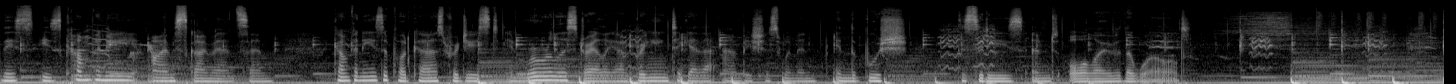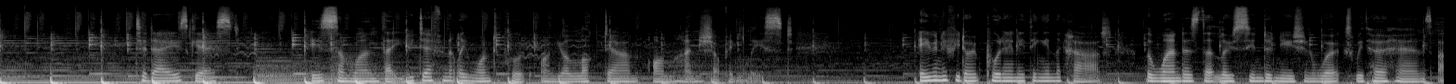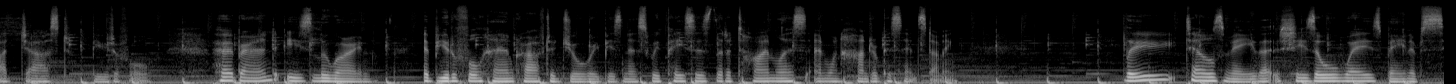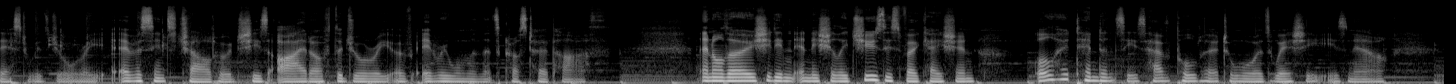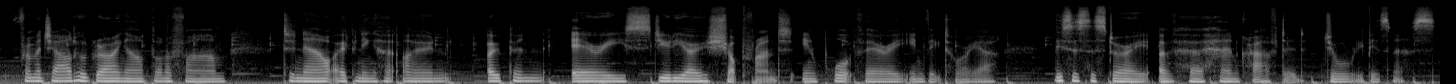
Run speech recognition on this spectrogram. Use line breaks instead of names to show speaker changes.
This is Company. I'm Sky Manson. Company is a podcast produced in rural Australia, bringing together ambitious women in the bush, the cities, and all over the world. Today's guest is someone that you definitely want to put on your lockdown online shopping list. Even if you don't put anything in the cart, the wonders that Lucinda Newton works with her hands are just beautiful. Her brand is Luone, a beautiful handcrafted jewellery business with pieces that are timeless and 100% stunning. Lou tells me that she's always been obsessed with jewellery. Ever since childhood, she's eyed off the jewellery of every woman that's crossed her path. And although she didn't initially choose this vocation, all her tendencies have pulled her towards where she is now. From a childhood growing up on a farm to now opening her own open, airy studio shopfront in Port Fairy in Victoria. This is the story of her handcrafted jewellery business.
